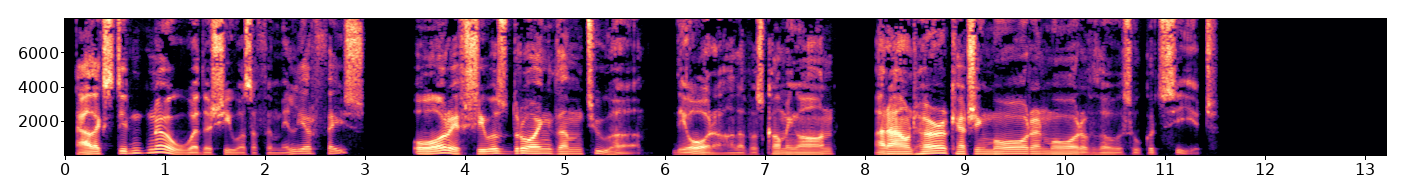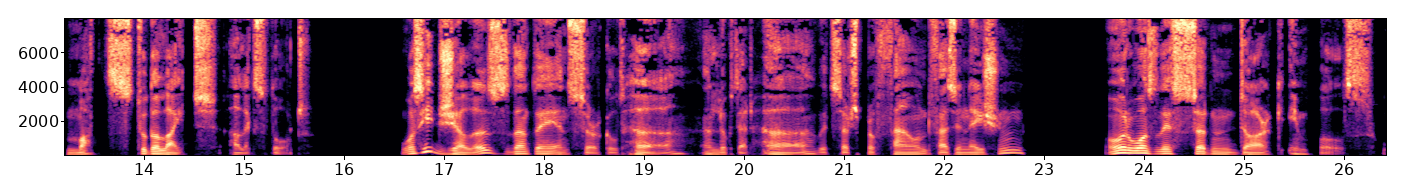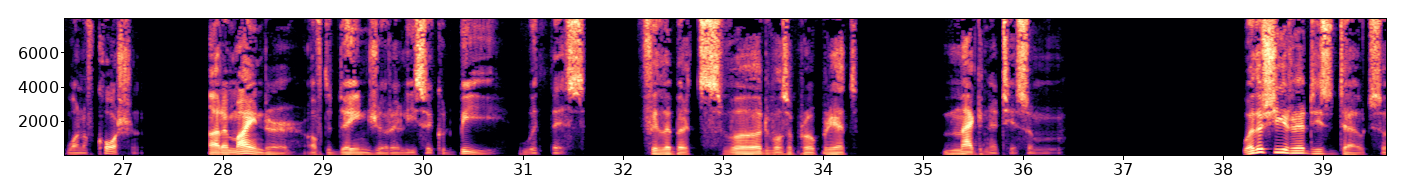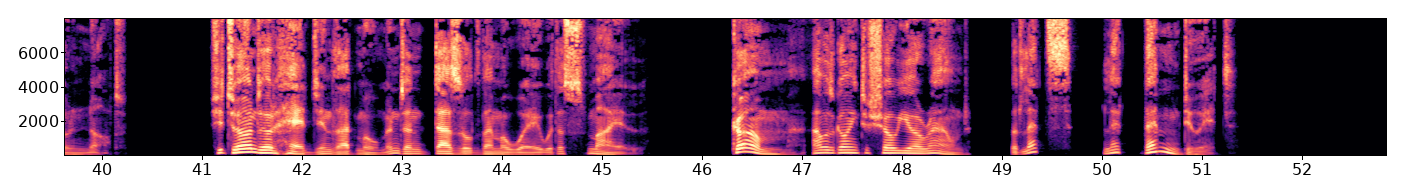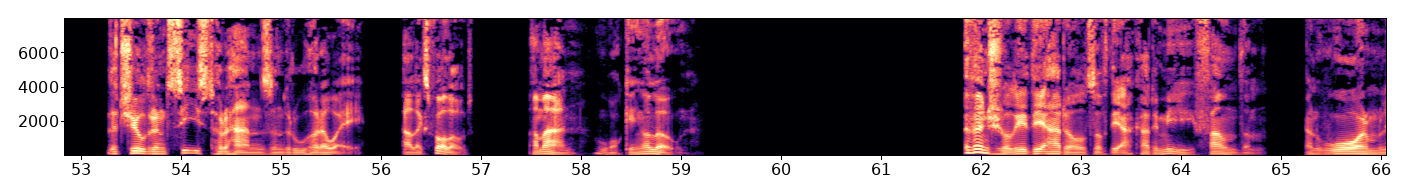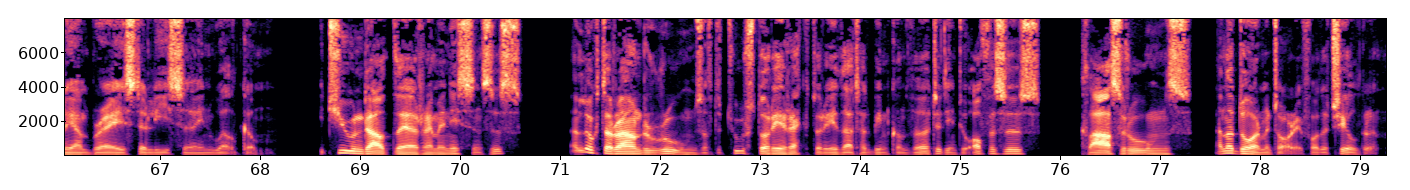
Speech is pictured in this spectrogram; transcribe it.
Alex didn't know whether she was a familiar face or if she was drawing them to her, the aura that was coming on around her catching more and more of those who could see it. Moths to the light, Alex thought. Was he jealous that they encircled her and looked at her with such profound fascination? Or was this sudden dark impulse one of caution? A reminder of the danger Elise could be with this. Philibert's word was appropriate. Magnetism. Whether she read his doubts or not, she turned her head in that moment and dazzled them away with a smile. Come, I was going to show you around, but let's let them do it. The children seized her hands and drew her away. Alex followed a man walking alone. Eventually, the adults of the Academy found them and warmly embraced Elisa in welcome. He tuned out their reminiscences and looked around the rooms of the two-story rectory that had been converted into offices, classrooms, and a dormitory for the children.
